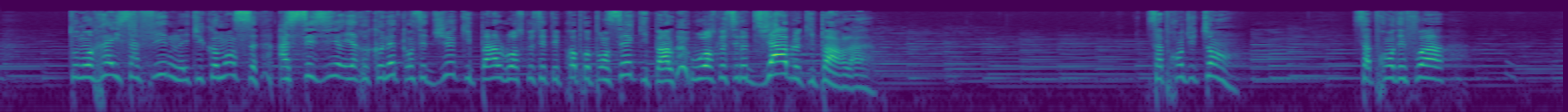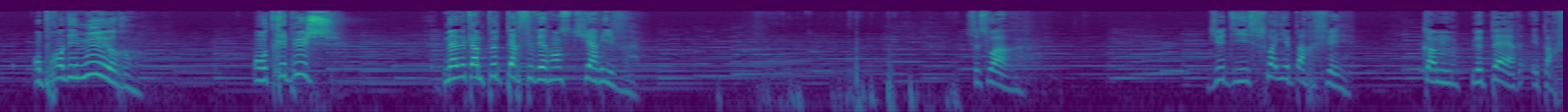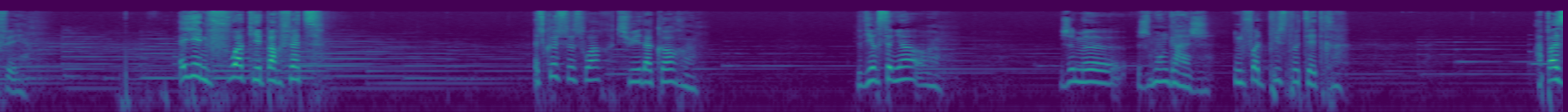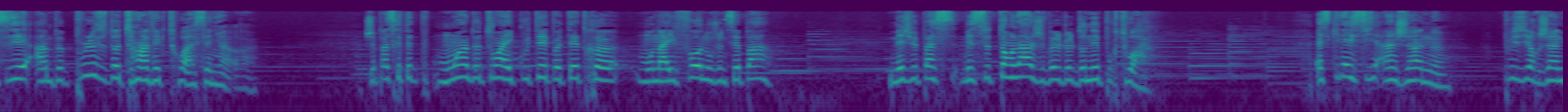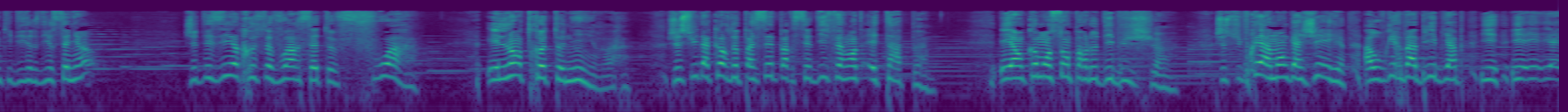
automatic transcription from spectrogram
ton oreille s'affine et tu commences à saisir et à reconnaître quand c'est Dieu qui parle, ou lorsque c'est tes propres pensées qui parlent, ou lorsque c'est le diable qui parle. Ça prend du temps. Ça prend des fois, on prend des murs, on trébuche, mais avec un peu de persévérance, tu y arrives. Ce soir, Dieu dit, soyez parfaits comme le Père est parfait. Ayez une foi qui est parfaite. Est-ce que ce soir, tu es d'accord de dire Seigneur, je me, je m'engage, une fois de plus peut-être, à passer un peu plus de temps avec toi, Seigneur. Je passerai peut-être moins de temps à écouter peut-être mon iPhone ou je ne sais pas. Mais je vais passer, mais ce temps-là, je veux le donner pour toi. Est-ce qu'il y a ici un jeune, plusieurs jeunes qui disent dire Seigneur, je désire recevoir cette foi. et l'entretenir. Je suis d'accord de passer par ces différentes étapes. Et en commençant par le début, je suis prêt à m'engager, à ouvrir ma Bible et,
